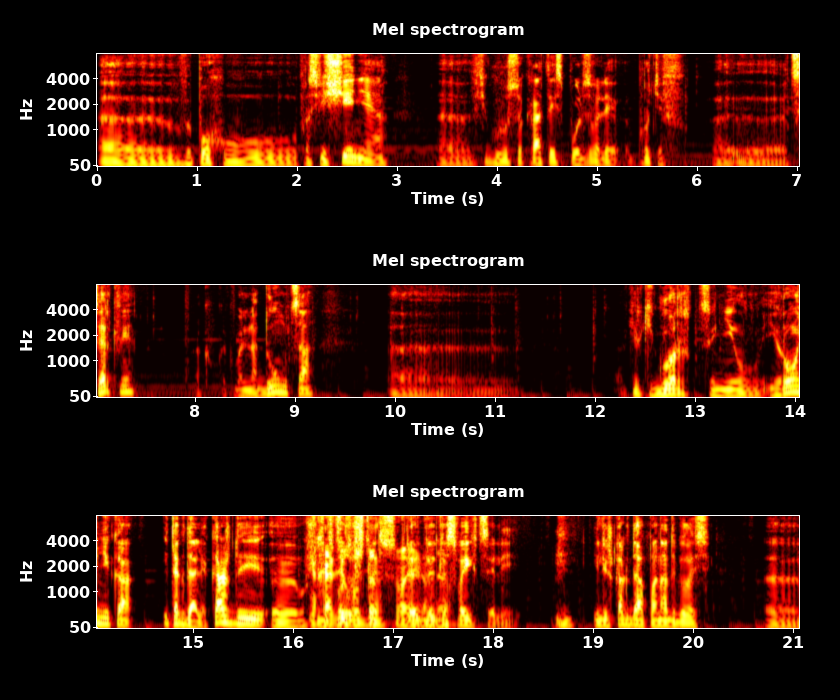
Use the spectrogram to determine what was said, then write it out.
Э, в эпоху просвещения э, фигуру Сократа использовали против э, церкви, как, как вольнодумца. Э, Киркегор ценил ироника и так далее. Каждый э, в общем, Находил использовал для, своё, для- для- да. для своих целей. И лишь когда понадобилось э,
